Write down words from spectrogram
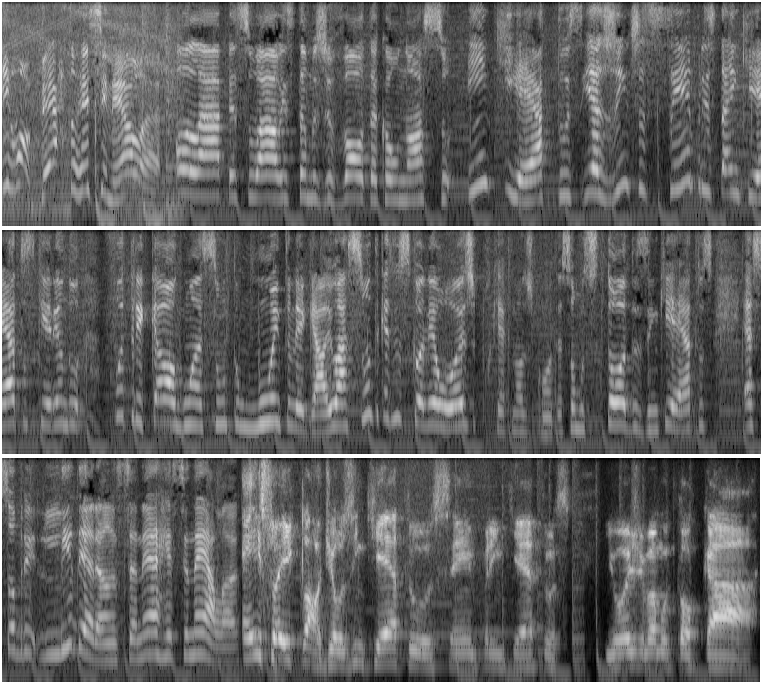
e Roberto Recinella. Olá, pessoal, estamos de volta com o nosso Inquietos e a gente sempre está inquietos querendo futricar algum assunto muito legal. E o assunto que a gente escolheu hoje, porque afinal de contas somos todos inquietos, é sobre liderança, né, Recinella? É isso aí, Cláudia, os inquietos, sempre inquietos. E hoje vamos tocar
